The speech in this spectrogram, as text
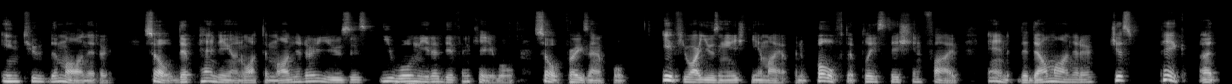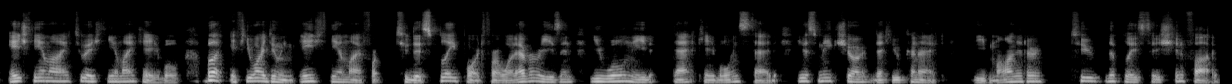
into the monitor. So depending on what the monitor uses, you will need a different cable. So for example, if you are using HDMI on both the PlayStation 5 and the Dell monitor, just pick an HDMI to HDMI cable. But if you are doing HDMI for to DisplayPort for whatever reason, you will need that cable instead. Just make sure that you connect the monitor to the PlayStation 5.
